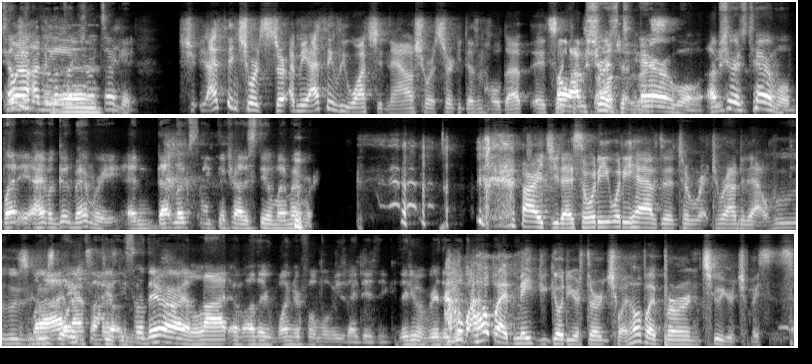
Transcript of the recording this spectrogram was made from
Tell Well, me, I it doesn't mean- look like Short Circuit. I think short circuit. I mean, I think if we watched it now. Short circuit doesn't hold up. It's Oh, I'm sure it's nostalgia unless- terrible. I'm sure it's terrible, but I have a good memory, and that looks like they're trying to steal my memory. All right, G So what do you what do you have to to, to round it out? Who, who's who's the last final- Disney so there are a lot of other wonderful movies by Disney because they do a really. I good hope I hope I made you go to your third choice. I hope I burned two of your choices.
